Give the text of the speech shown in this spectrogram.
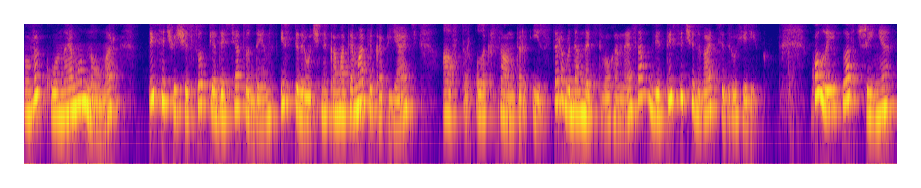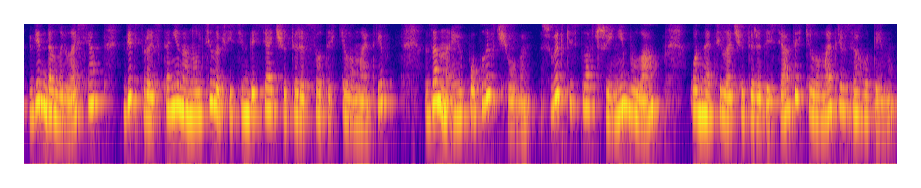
Виконуємо номер 1651 із підручника Математика 5, автор Олександр Істер, видавництво Генеза, 2022 рік. Коли плавчиня віддалилася від пристані на 0,84 км, за нею поплив човен. Швидкість плавчині була 1,4 км за годину,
